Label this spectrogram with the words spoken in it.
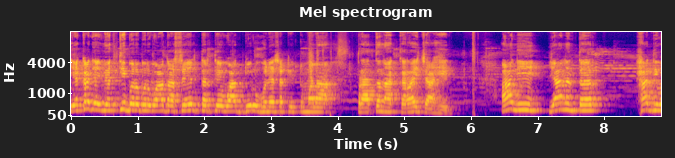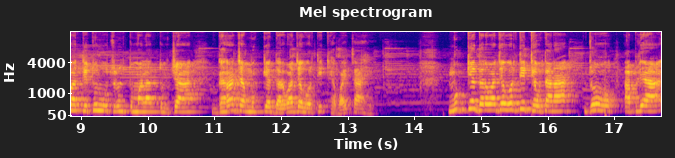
एखाद्या व्यक्तीबरोबर वाद असेल तर ते वाद दूर होण्यासाठी तुम्हाला प्रार्थना करायच्या आहेत आणि यानंतर हा दिवा तिथून उचलून तुम्हाला तुमच्या घराच्या मुख्य दरवाजावरती ठेवायचा आहे. मुख्य दरवाजावरती ठेवताना जो आपल्या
